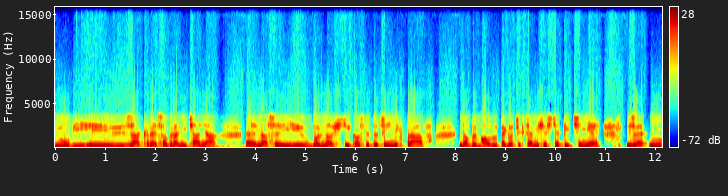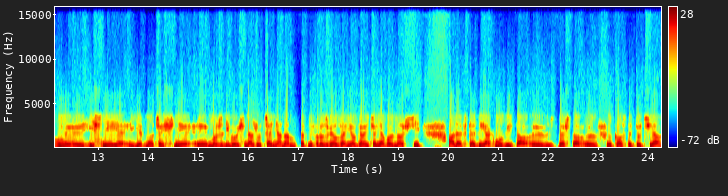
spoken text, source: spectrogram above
mówi zakres ograniczania naszej wolności, konstytucyjnych praw do wyboru tego, czy chcemy się szczepić, czy nie, że mm, istnieje jednocześnie e, możliwość narzucenia nam pewnych rozwiązań i ograniczenia wolności, ale wtedy, jak mówi to e, zresztą e, Konstytucja,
